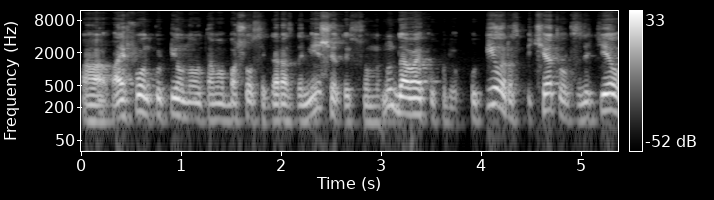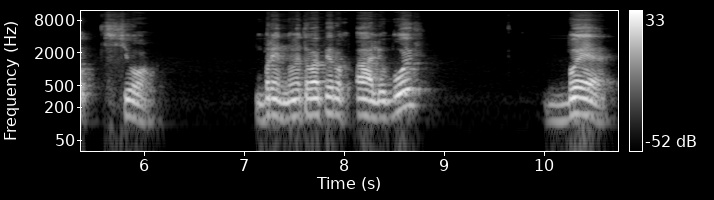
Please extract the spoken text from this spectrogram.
а, iPhone купил, но он там обошелся гораздо меньше этой суммы. Ну, давай куплю. Купил, распечатал, взлетел, все. Блин, ну это, во-первых, а, любовь, б,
